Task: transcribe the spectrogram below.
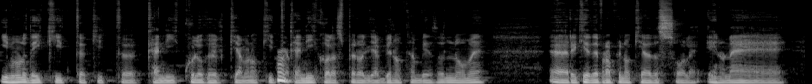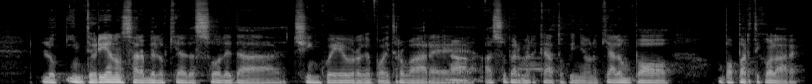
in uno dei kit, kit cani, quello che chiamano kit mm. canicola, spero gli abbiano cambiato il nome, eh, richiede proprio un occhiale da sole e non è... Lo, in teoria non sarebbe l'occhiale da sole da 5 euro che puoi trovare no. al supermercato, quindi è un occhiale un po', un po particolare.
